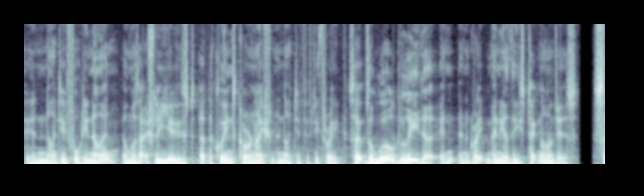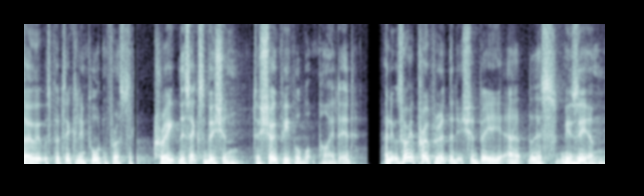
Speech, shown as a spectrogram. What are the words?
in 1949 and was actually used at the Queen's coronation in 1953. So it was a world leader in, in a great many of these technologies. So it was particularly important for us to create this exhibition to show people what Pye did. And it was very appropriate that it should be at this museum.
